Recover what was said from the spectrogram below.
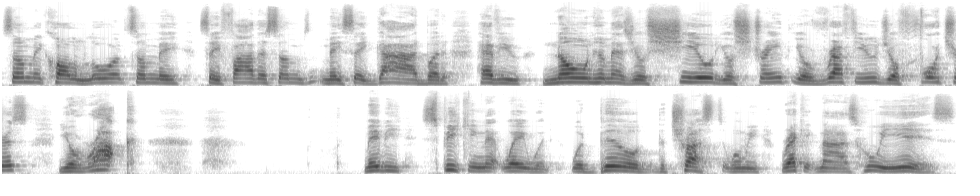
some may call him Lord, some may say Father, some may say God, but have you known him as your shield, your strength, your refuge, your fortress, your rock? Maybe speaking that way would, would build the trust when we recognize who he is.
